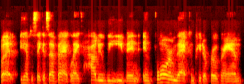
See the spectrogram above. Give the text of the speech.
But you have to take a step back. Like, how do we even inform that computer program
